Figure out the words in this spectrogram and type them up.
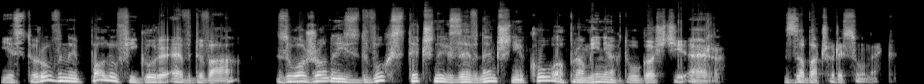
jest równy polu figury F2 złożonej z dwóch stycznych zewnętrznie kół o promieniach długości r. Zobacz rysunek.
